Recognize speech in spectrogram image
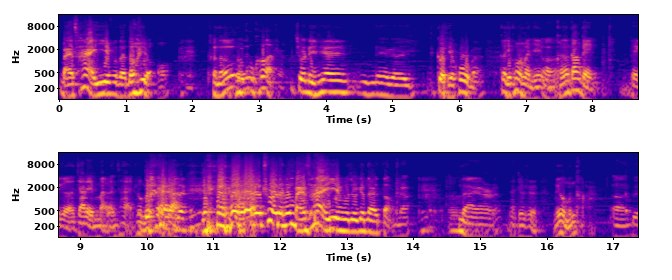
买菜衣服的都有，可能我顾客是吗？就是那些那个个体户呗。个体户们，就嗯可能刚给这个家里买完菜，说没对事干，对，我穿着那种买菜衣服就跟那儿等着，嗯那样的。那就是没有门槛儿，啊，对，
